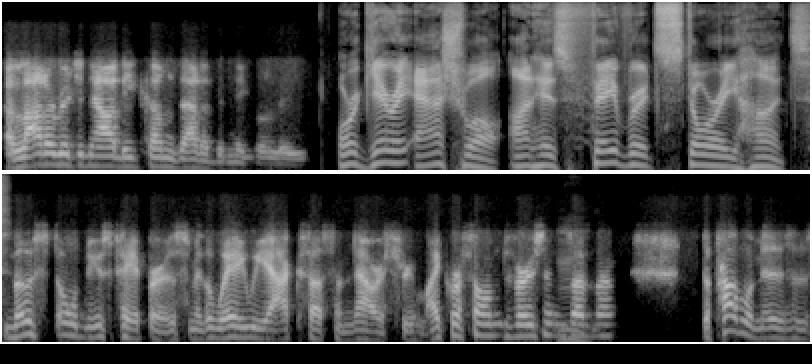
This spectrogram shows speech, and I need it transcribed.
a lot of originality comes out of the Negro League. Or Gary Ashwill on his favorite story hunt. Most old newspapers, I mean, the way we access them now are through microfilmed versions mm. of them. The problem is, is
